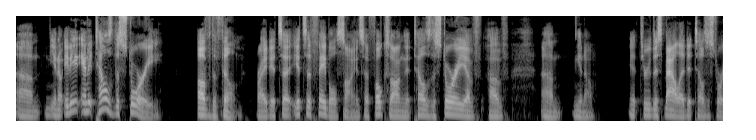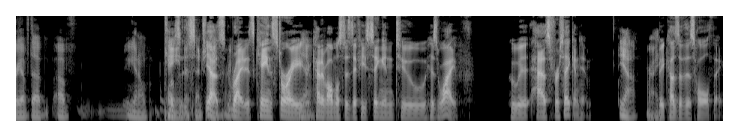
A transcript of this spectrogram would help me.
Um, you know, it, it and it tells the story of the film. Right? It's a it's a fable song. It's a folk song that tells the story of of um, you know it through this ballad. It tells the story of the of you know Kane Well, essentially. Yeah, it's, right. It's Kane's story, Yeah. kind of almost as if he's singing to his wife, who has forsaken him Yeah. Right. because of this whole thing.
